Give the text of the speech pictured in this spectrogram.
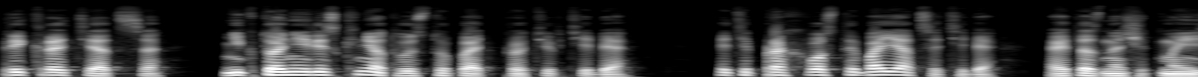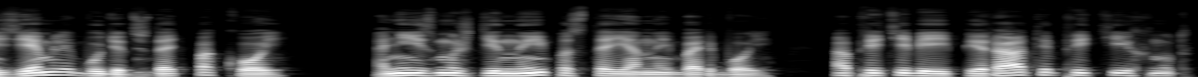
прекратятся. Никто не рискнет выступать против тебя. Эти прохвосты боятся тебя, а это значит, мои земли будет ждать покой. Они измождены постоянной борьбой, а при тебе и пираты притихнут,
